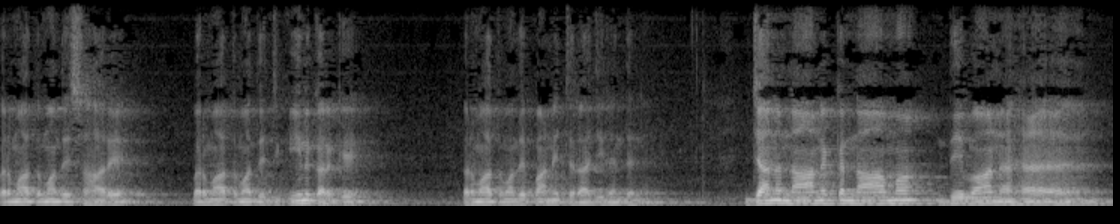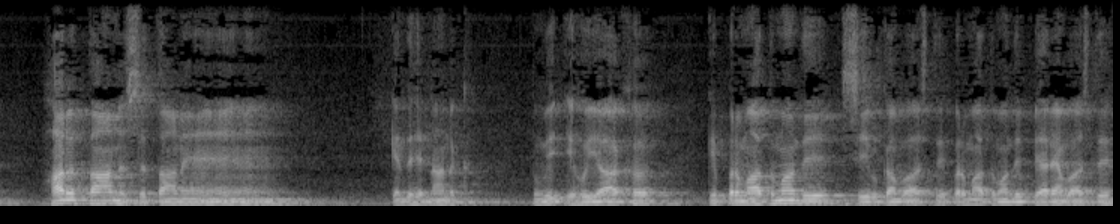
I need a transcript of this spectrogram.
ਪਰਮਾਤਮਾ ਦੇ ਸਹਾਰੇ, ਪਰਮਾਤਮਾ ਤੇ ਯਕੀਨ ਕਰਕੇ ਪਰਮਾਤਮਾ ਦੇ ਭਾਣੇ ਚ ਰਾਜੀ ਰਹਿੰਦੇ ਨੇ। ਜਨ ਨਾਨਕ ਨਾਮ ਦੀਵਾਨ ਹੈ, ਹਰ ਤਾਨ ਸਤਾਣੇ। ਕਹਿੰਦੇ ਹੈ, ਨਾਨਕ, ਤੂੰ ਵੀ ਇਹੋ ਹੀ ਆਖ ਕਿ ਪਰਮਾਤਮਾ ਦੇ ਸੇਵਕਾਂ ਵਾਸਤੇ, ਪਰਮਾਤਮਾ ਦੇ ਪਿਆਰਿਆਂ ਵਾਸਤੇ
